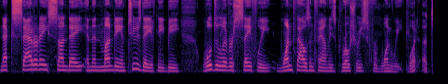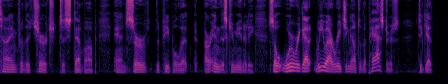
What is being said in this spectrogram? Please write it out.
next Saturday, Sunday, and then Monday and Tuesday, if need be, we'll deliver safely 1,000 families groceries for one week. What a time for the church to step up and serve the people that are in this community. So where we got we are reaching out to the pastors to get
